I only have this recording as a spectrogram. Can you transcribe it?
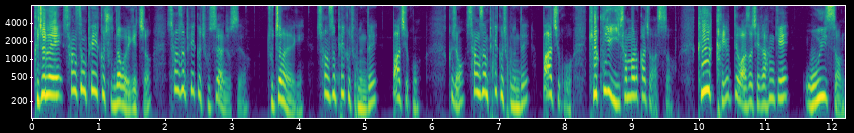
그 전에 상승 페이크 준다고 얘기했죠. 상승 페이크 줬어요, 안 줬어요? 줬잖아요, 여기. 상승 페이크 줬는데 빠지고. 그죠? 상승 페이크 줬는데 빠지고. 결국에 23만 원까지 왔어. 그 가격대 와서 제가 한 게 5일선.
